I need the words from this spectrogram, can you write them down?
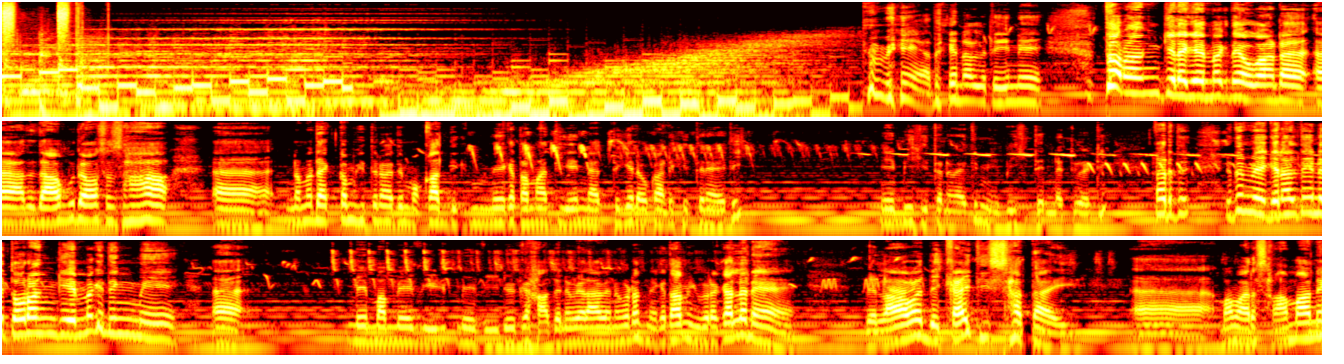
මේ අදනල තියන්නේ තොරන් කියලගේමක්ද ඔකාට අද දාපු දවස සහ නම දක්කම හිතන ඇති මොකක්ද මේක තම තියෙන් ඇති කියල කට හිතන ඇති. ඒබි හිතන ඇති මේ බිහිතෙන් නැතු ඇති. හරද? එත මේ ගෙනල් තියෙන තොරන්ගේම ඉතින් මේ මේ මම මේ වීඩියක හදන වෙලා වෙනකට එක තම ඉවර කල නෑ. වෙලාව දෙකයි තිස් හතයි. මම සාමානය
